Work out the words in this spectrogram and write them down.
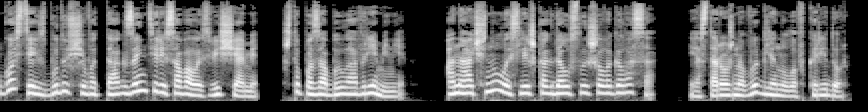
Гостья из будущего так заинтересовалась вещами, что позабыла о времени. Она очнулась лишь когда услышала голоса и осторожно выглянула в коридор.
